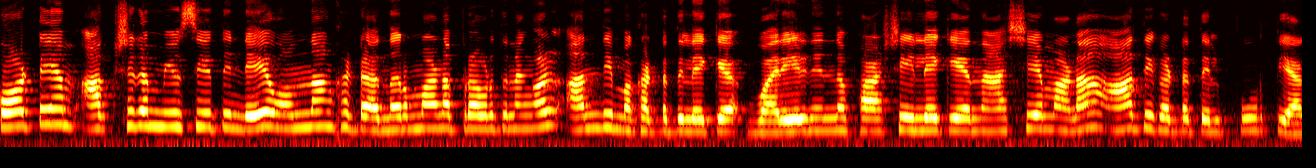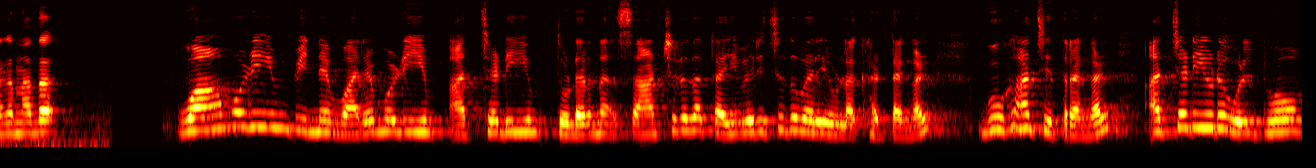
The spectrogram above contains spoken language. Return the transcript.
കോട്ടയം അക്ഷരം മ്യൂസിയത്തിന്റെ ഒന്നാം ഘട്ട നിർമ്മാണ പ്രവർത്തനങ്ങൾ അന്തിമഘട്ടത്തിലേക്ക് വരയിൽ നിന്ന് ഭാഷയിലേക്ക് എന്ന ആശയമാണ് ആദ്യഘട്ടത്തിൽ പൂർത്തിയാകുന്നത്. വാമൊഴിയും പിന്നെ വരമൊഴിയും അച്ചടിയും തുടർന്ന് സാക്ഷരത കൈവരിച്ചതുവരെയുള്ള ഘട്ടങ്ങൾ ഗുഹാചിത്രങ്ങൾ അച്ചടിയുടെ ഉത്ഭവം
